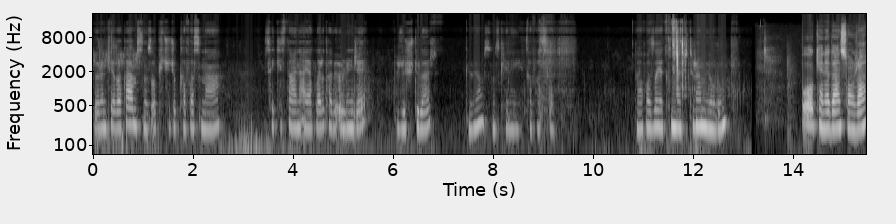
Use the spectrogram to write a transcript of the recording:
görüntüye bakar mısınız? O küçücük kafasına 8 tane ayakları tabi ölünce büzüştüler. Görüyor musunuz keneyi kafası? Daha fazla yakınlaştıramıyorum. Bu keneden sonra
